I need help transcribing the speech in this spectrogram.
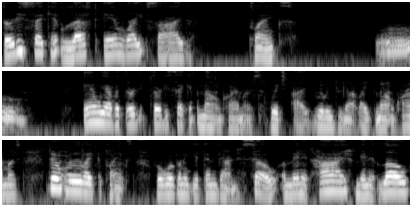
30 second left and right side planks. Ooh. And we have a 30, 30 second mountain climbers, which I really do not like the mountain climbers. Don't really like the planks, but we're going to get them done. So a minute high, minute low,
